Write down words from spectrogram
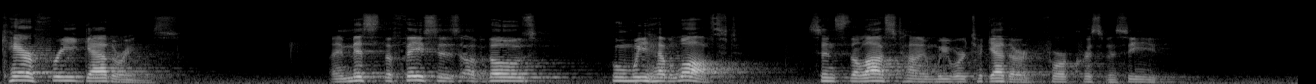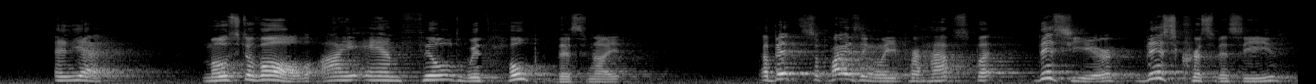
carefree gatherings. I miss the faces of those whom we have lost since the last time we were together for Christmas Eve. And yet, most of all, I am filled with hope this night a bit surprisingly, perhaps, but this year, this Christmas Eve,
